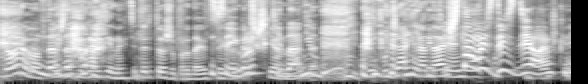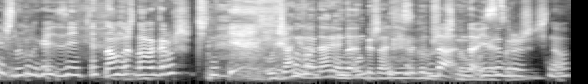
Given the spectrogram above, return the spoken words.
здорово. В да, книжных да. магазинах теперь тоже продаются игрушки. игрушки да, они, да. У Джани Радари... Что мы здесь делаем в книжном магазине? Нам нужно в игрушечный. У Джани вот, Радари они убежали из игрушечного Да, да, из игрушечного.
